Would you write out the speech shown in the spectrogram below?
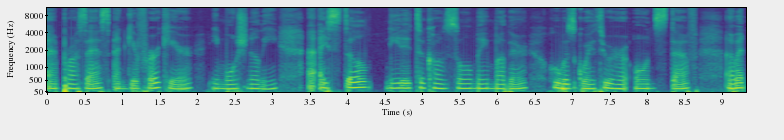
and process and give her care emotionally. I still needed to console my mother who was going through her own stuff. And when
